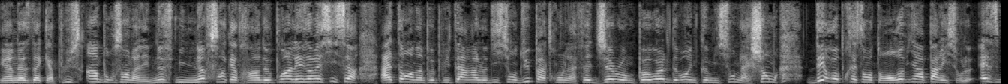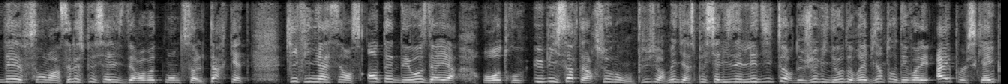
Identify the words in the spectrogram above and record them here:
et un Nasdaq à plus 1% dans les 9982 points. Les investisseurs attendent un peu plus tard hein, l'audition du patron de la Fed, Jerome Powell, devant une commission de la Chambre des représentants. On revient à Paris sur le SBF 120. C'est le spécialiste des revêtements de sol Target qui finit la séance en tête des hausses. Derrière, on retrouve Ubisoft. Alors selon plusieurs médias spécialisés, l'éditeur de jeux vidéo devrait bientôt dévoiler Hyperscape,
